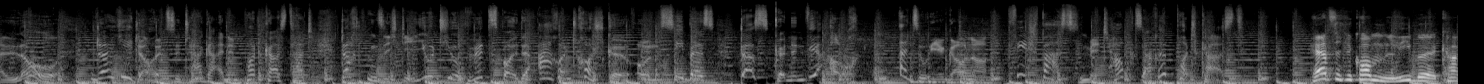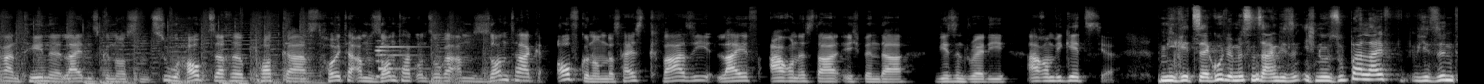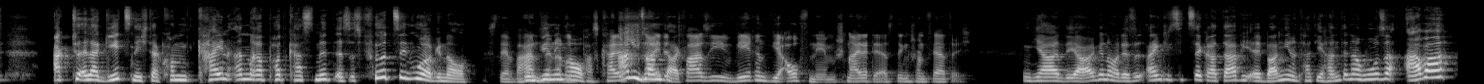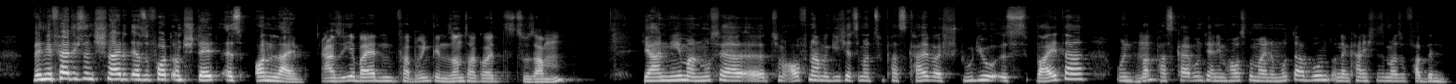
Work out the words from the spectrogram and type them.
Hallo! Da jeder heutzutage einen Podcast hat, dachten sich die YouTube-Witzbolde Aaron Troschke und Siebes, das können wir auch. Also ihr Gauner, viel Spaß mit Hauptsache Podcast. Herzlich willkommen, liebe Quarantäne-Leidensgenossen, zu Hauptsache Podcast. Heute am Sonntag und sogar am Sonntag aufgenommen. Das heißt quasi live. Aaron ist da, ich bin da, wir sind ready. Aaron, wie geht's dir? Mir geht's sehr gut. Wir müssen sagen, wir sind nicht nur super live, wir sind aktueller geht's nicht. Da kommt kein anderer Podcast mit. Es ist 14 Uhr genau. Das ist der Wahnsinn. Und wir nehmen also auf. Pascal Am schneidet Sonntag. quasi, während wir aufnehmen, schneidet er das Ding schon fertig. Ja, ja, genau. Der, eigentlich sitzt er gerade da wie El Bunny und hat die Hand in der Hose. Aber wenn wir fertig sind, schneidet er sofort und stellt es online. Also ihr beiden verbringt den Sonntag heute zusammen. Ja, nee, man muss ja äh, zum Aufnahme gehe ich jetzt immer zu Pascal, weil Studio ist weiter und Mhm. Pascal wohnt ja in dem Haus, wo meine Mutter wohnt und dann kann ich das immer so verbinden.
